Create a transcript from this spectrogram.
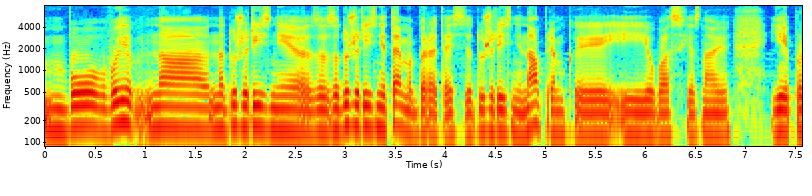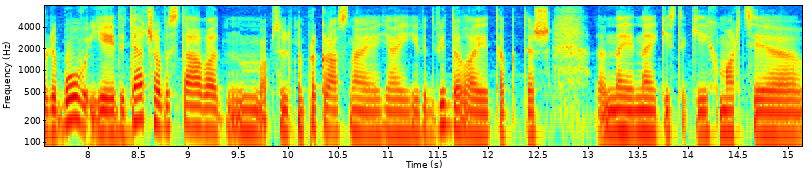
Бо ви на, на дуже різні за, дуже різні теми беретесь, за дуже різні напрямки. І у вас, я знаю, є і про любов, є і дитяча вистава, абсолютно прекрасна. Я її відвідала і так теж на, на якійсь такій хмарці е,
